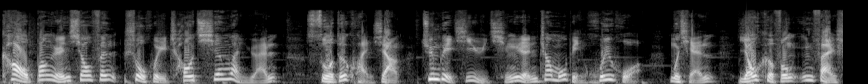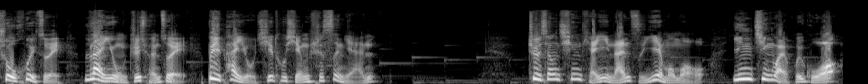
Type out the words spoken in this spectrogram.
靠帮人消分受贿超千万元，所得款项均被其与情人张某丙挥霍。目前，姚克峰因犯受贿罪、滥用职权罪，被判有期徒刑十四年。浙江青田一男子叶某某因境外回国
